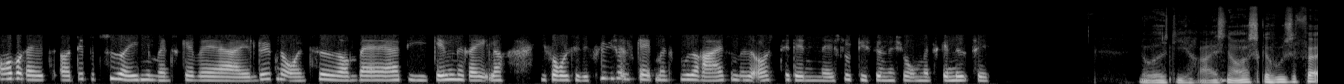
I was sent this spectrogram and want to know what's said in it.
forberedt, og det betyder egentlig, at man skal være øh, løbende orienteret om, hvad er de gældende regler i forhold til det flyselskab, man skal ud og rejse med, også til den øh, slutdestination, man skal ned til. Noget, de rejsende også skal huske før,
